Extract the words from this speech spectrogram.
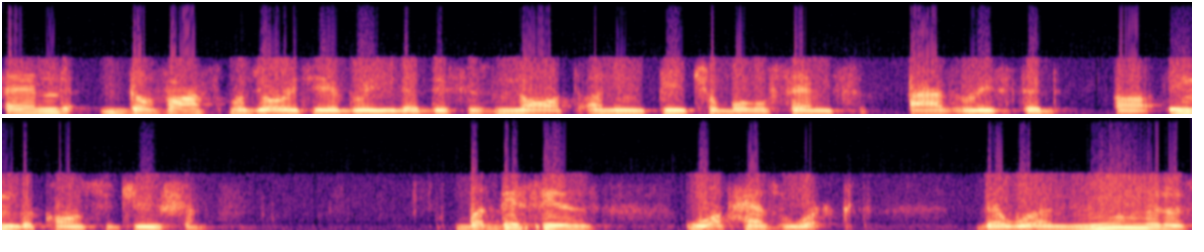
and the vast majority agree that this is not an impeachable offense as listed uh, in the Constitution. But this is what has worked. There were numerous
